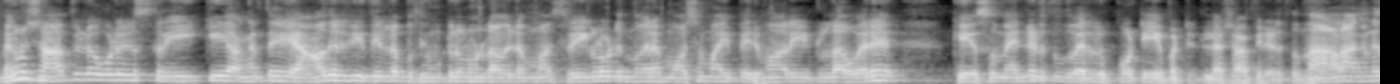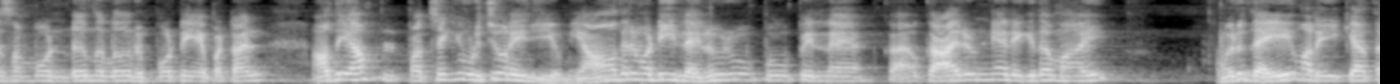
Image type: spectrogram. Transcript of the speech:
നിങ്ങൾ ഷാഫിയുടെ കൂടെ ഒരു സ്ത്രീക്ക് അങ്ങനത്തെ യാതൊരു രീതിയിലുള്ള ബുദ്ധിമുട്ടുകളും ഉണ്ടാവില്ല. സ്ത്രീകളോട് ഇന്ന് വരെ മോശമായി പെരുമാറിയിട്ടുള്ള ഒരു കേസും എന്റെ അടുത്ത് വരെ റിപ്പോർട്ട് ചെയ്യപ്പെട്ടിട്ടില്ല ഷാഫിയുടെ അടുത്ത്. നാളെ അങ്ങനെ സംഭവം ഉണ്ട് എന്നുള്ളത് റിപ്പോർട്ട് ചെയ്യപ്പെട്ടാൽ അത് ഞാൻ പച്ചയ്ക്ക് വിളിച്ചു പറയുകയും ചെയ്യും. യാതൊരു മടിയില്ല. ഇതിനൊരു പിന്നെ കാരുണ്യരഹിതമായി ഒരു ദയയും അറിയിക്കാത്ത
